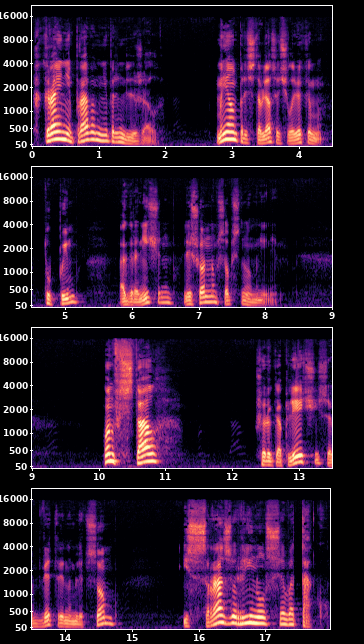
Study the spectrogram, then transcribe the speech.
К крайне правым не принадлежал. Мне он представлялся человеком тупым, ограниченным, лишенным собственного мнения. Он встал, широкоплечий, с обветренным лицом, и сразу ринулся в атаку.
